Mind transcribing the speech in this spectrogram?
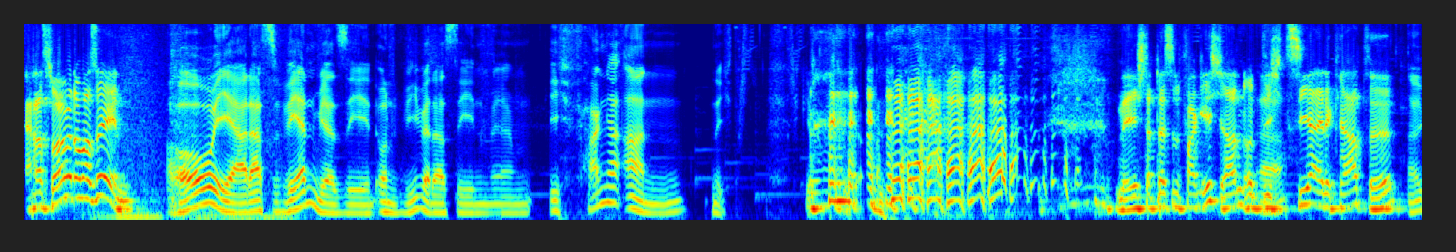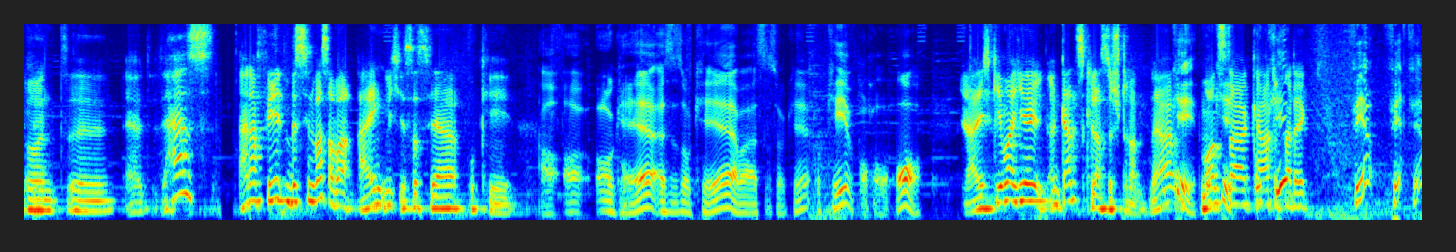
Ja, das wollen wir doch mal sehen. Oh ja, das werden wir sehen. Und wie wir das sehen, ähm, ich fange an. Nicht. Ich nee, stattdessen fange ich an und ja. ich ziehe eine Karte. Okay. Und äh, das, da fehlt ein bisschen was, aber eigentlich ist das ja okay. Oh, oh, okay, es ist okay, aber es ist okay. Okay, oh, oh, oh. Ja, ich gehe mal hier ganz klassisch dran. Ja? Okay, Monster, okay, Karte okay. verdeckt. Fair, fair, fair.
